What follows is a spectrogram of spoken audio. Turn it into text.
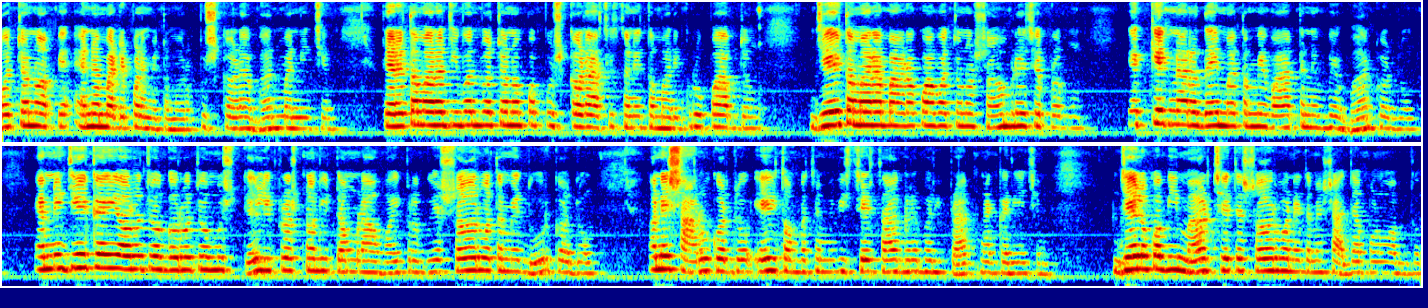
વચનો આપ્યા, એના માટે પણ મેં તમારો પુષ્કળ આભાર માની છે ત્યારે તમારા જીવન વચનો પર પુષ્કળ આશીષ અને તમારી કૃપા આપજો. જે તમારા બાળકો આ વચનો સાંભળે છે પ્રભુ એક એકના હૃદયમાં તમે વાત અને વ્યવહાર કરજો. એમની જે કંઈ અરોચો ગરોચો મુશ્કેલી, પ્રશ્ન વિટમણા હોય, પ્રભુ એ સર્વ તમે દૂર કરજો અને સારું કરજો. એ તમે વિશેષ આગ્રહભરી પ્રાર્થના કરીએ છીએ. જે લોકો બીમાર છે તે સર્વને તમે સાજાપણું આપજો.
